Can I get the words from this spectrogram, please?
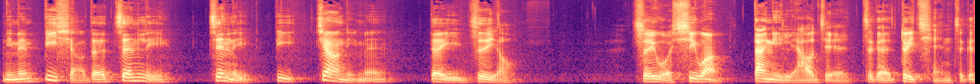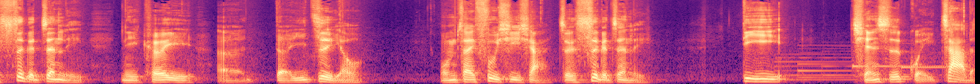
你们必晓得真理，真理必叫你们得以自由。所以我希望。当你了解这个对钱这个四个真理，你可以呃得以自由。我们再复习一下这四个真理：第一，钱是诡诈的，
